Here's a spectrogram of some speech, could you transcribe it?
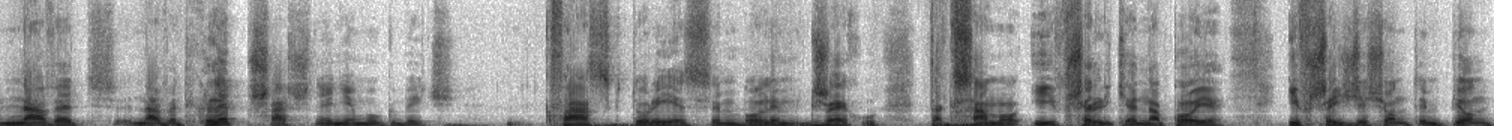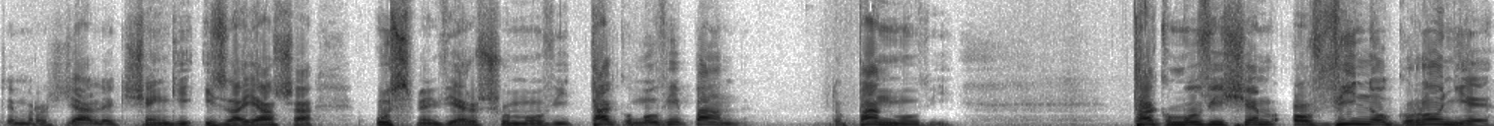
nawet, nawet chleb przaśny nie mógł być, kwas, który jest symbolem grzechu, tak samo i wszelkie napoje. I w 65 rozdziale Księgi Izajasza, ósmym wierszu mówi, tak mówi Pan, to Pan mówi, tak mówi się o winogronie.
